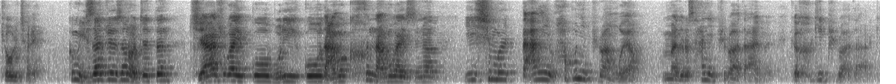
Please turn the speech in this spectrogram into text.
겨울철에. 그럼 이사주에서는 어쨌든 지하수가 있고 물이 있고 나무 큰 나무가 있으면 이 심을 땅이 화분이 필요한 거예요. 한마디로 산이 필요하다. 이 말이에요. 그러니까 흙이 필요하다. 이렇게.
